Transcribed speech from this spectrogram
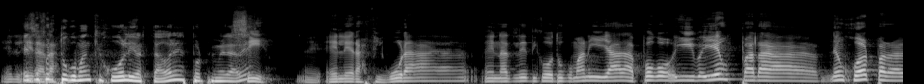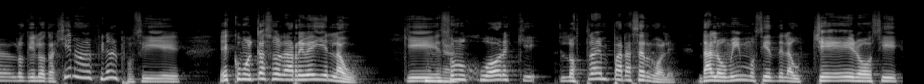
Él ¿Ese era fue el Tucumán que jugó Libertadores por primera vez? Sí, él era figura en Atlético Tucumán y ya a poco. Y, y es, para, es un jugador para lo que lo trajeron al final. Pues sí, es como el caso de la Ribey en la U, que son jugadores que los traen para hacer goles. Da lo mismo si es de lauchero, si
